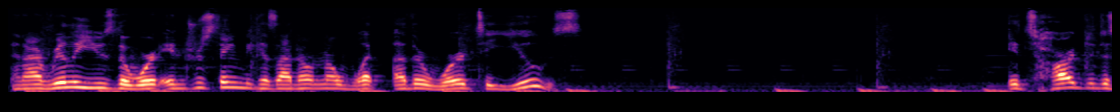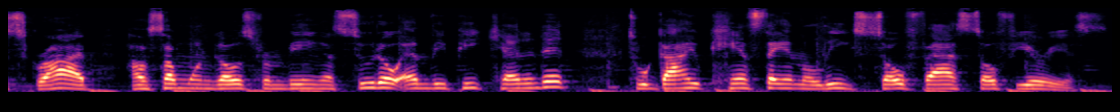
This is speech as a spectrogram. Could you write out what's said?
And I really use the word interesting because I don't know what other word to use. It's hard to describe how someone goes from being a pseudo MVP candidate to a guy who can't stay in the league so fast, so furious.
